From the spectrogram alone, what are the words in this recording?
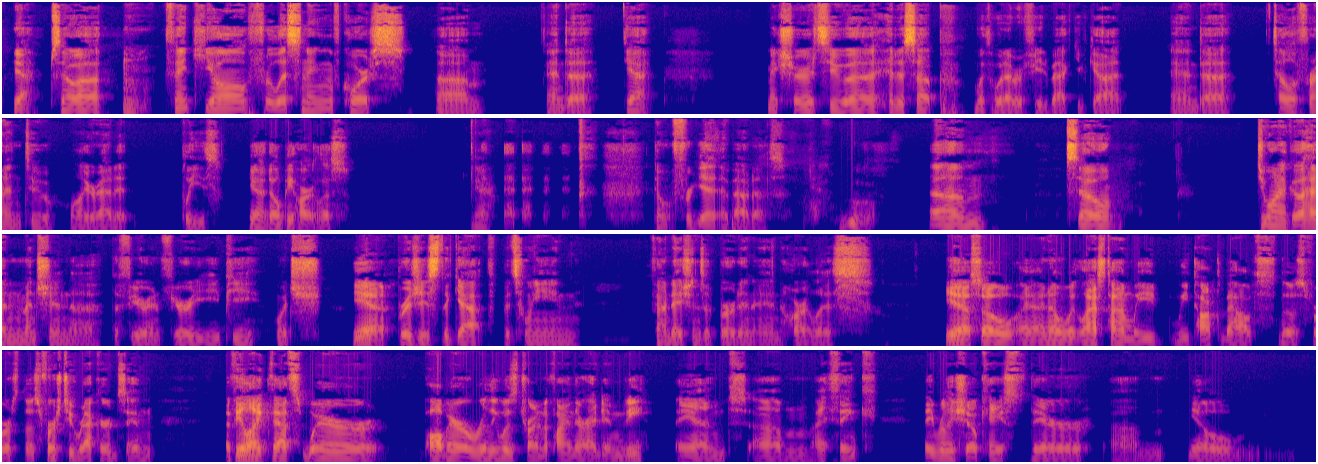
Yeah. So uh thank y'all for listening, of course. Um and uh yeah. Make sure to uh hit us up with whatever feedback you've got and uh tell a friend too while you're at it, please. yeah, don't be heartless. Yeah. don't forget about us. Ooh. Um so do you want to go ahead and mention uh the Fear and Fury EP which Yeah. bridges the gap between Foundations of Burden and Heartless. Yeah, so I, know last time we we talked about those first those first two records, and I feel like that's where Pallbearer really was trying to find their identity, and um, I think they really showcased their um, you know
